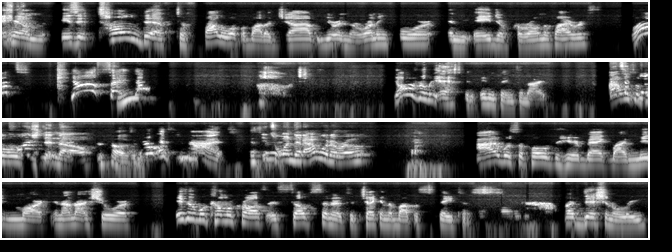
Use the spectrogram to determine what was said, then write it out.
Ahem, is it tone deaf to follow up about a job you're in the running for in the age of coronavirus? What? Y'all say Hmm? that? Oh, geez. y'all really asking anything tonight? That's a good supposed question, though. No, it's not. It's one that I would have wrote. I was supposed to hear back by mid March, and I'm not sure if it will come across as self centered to check in about the status. Additionally,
